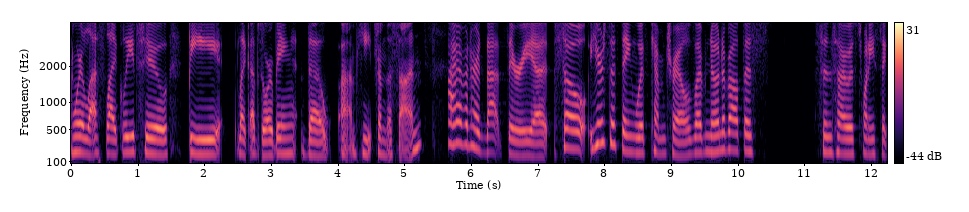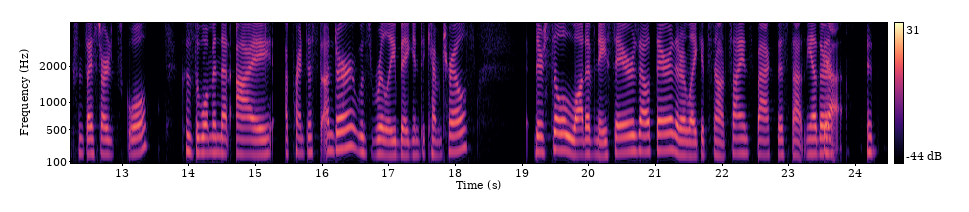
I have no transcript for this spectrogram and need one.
we're less likely to be like absorbing the um, heat from the sun I haven't heard that theory yet. So here's the thing with chemtrails. I've known about this since I was 26, since I started school, because the woman that I apprenticed under was really big into chemtrails. There's still a lot of naysayers out there that are like, it's not science backed, this, that, and the other. yeah it's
